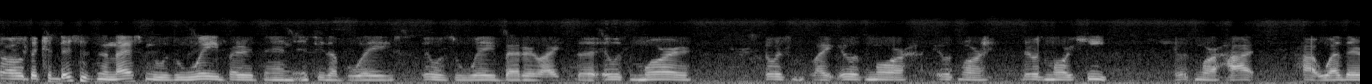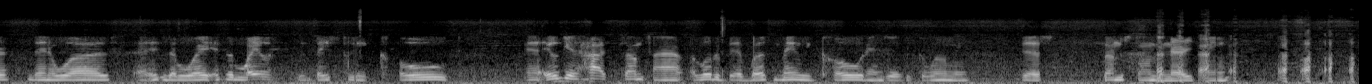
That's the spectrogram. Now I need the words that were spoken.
So the conditions in last was way better than NCAA's. It was way better. Like the it was more. It was like it was more. It was more. There was more heat. It was more hot hot weather than it was at NCAA. NCAA was basically cold and it'll get hot sometime a little bit, but it's mainly cold and just gloomy, just thunderstorms and everything.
